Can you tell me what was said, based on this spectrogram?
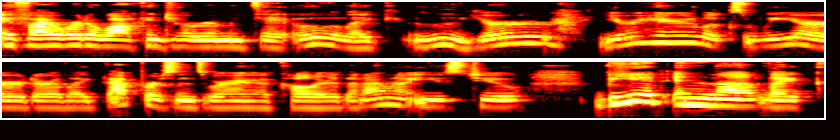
if I were to walk into a room and say, "Oh, like, ooh, your your hair looks weird," or like that person's wearing a color that I'm not used to, be it in the like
